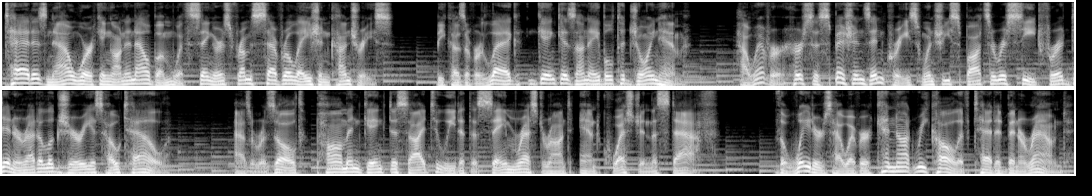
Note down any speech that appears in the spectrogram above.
Ted is now working on an album with singers from several Asian countries. Because of her leg, Gink is unable to join him, However, her suspicions increase when she spots a receipt for a dinner at a luxurious hotel. As a result, Palm and Gink decide to eat at the same restaurant and question the staff. The waiters, however, cannot recall if Ted had been around.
